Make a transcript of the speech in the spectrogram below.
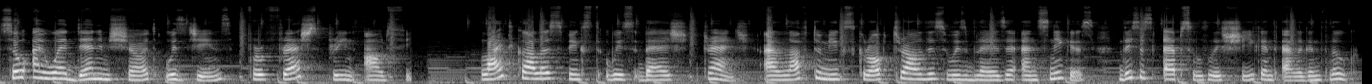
so I wear denim shirt with jeans for a fresh spring outfit. Light colors mixed with beige trench. I love to mix cropped trousers with blazer and sneakers. This is absolutely chic and elegant look.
